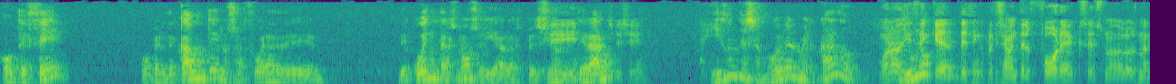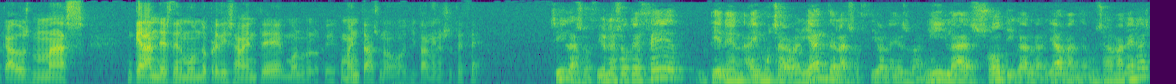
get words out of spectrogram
OTC, over the counter, o sea, fuera de, cuentas, ¿no? Sería la expresión literal. Ahí es donde se mueve el mercado. Bueno, dicen que, dicen que precisamente el Forex es uno de los mercados más grandes del mundo precisamente, bueno, lo que comentas, ¿no? Y también es OTC. Sí, las opciones OTC tienen, hay muchas variantes, las opciones vanilla, exóticas, las llaman de muchas maneras.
